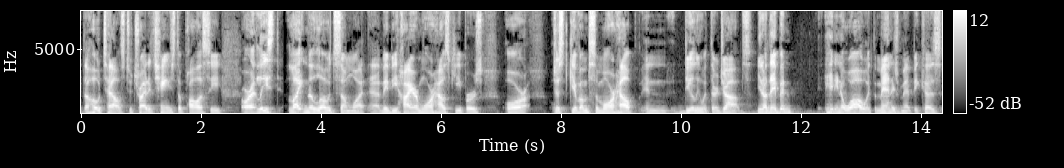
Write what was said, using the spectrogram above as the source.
the hotels to try to change the policy or at least lighten the load somewhat, uh, maybe hire more housekeepers or just give them some more help in dealing with their jobs. You know, they've been hitting a wall with the management because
